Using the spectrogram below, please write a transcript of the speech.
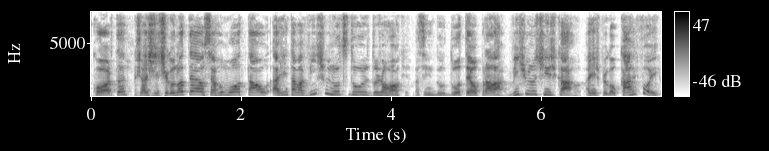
corta. A gente chegou no hotel, se arrumou tal. A gente tava 20 minutos do, do João Rock. Assim, do, do hotel pra lá. 20 minutinhos de carro. A gente pegou o carro e foi.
